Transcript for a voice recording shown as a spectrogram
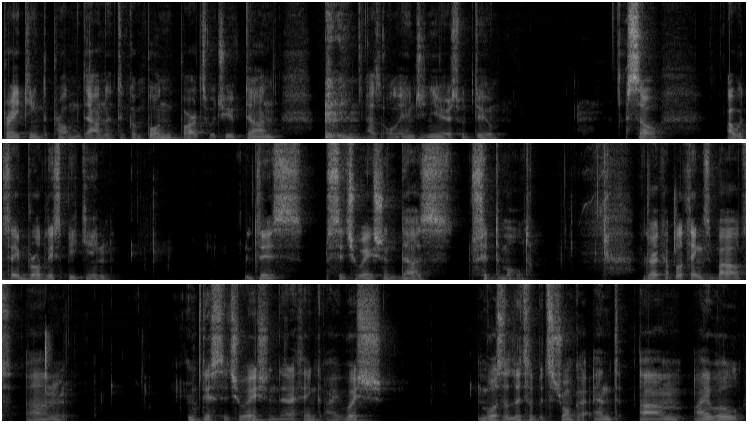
breaking the problem down into component parts, which you've done, as all engineers would do. So, I would say, broadly speaking, this situation does fit the mold. There are a couple of things about um, this situation that I think I wish was a little bit stronger, and um, I will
